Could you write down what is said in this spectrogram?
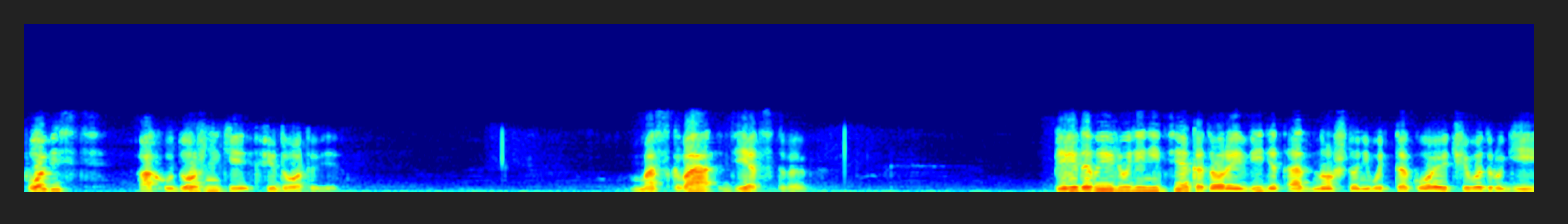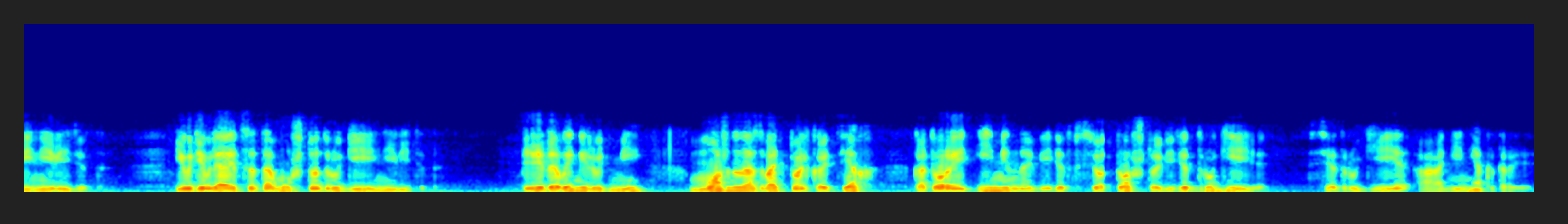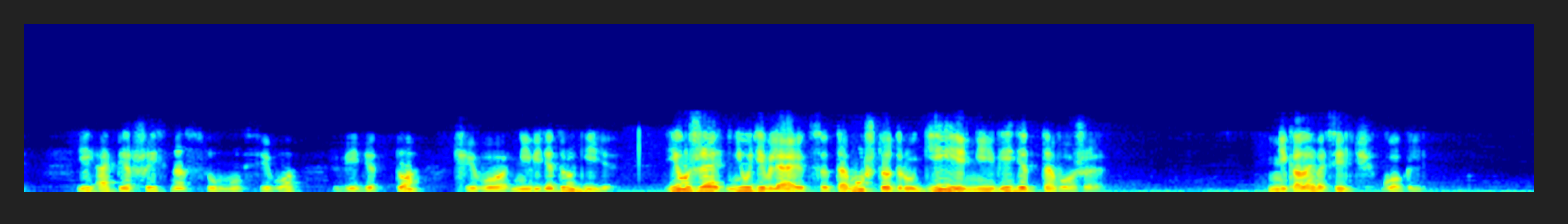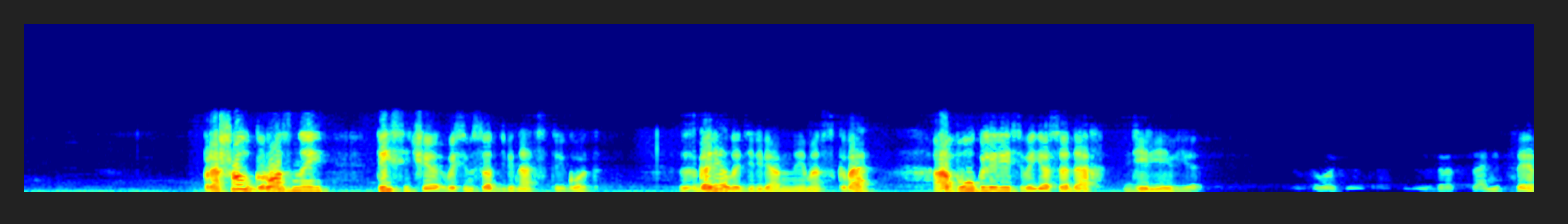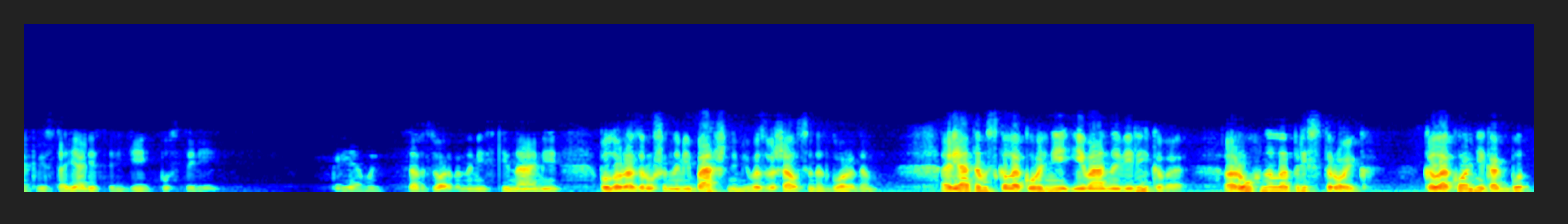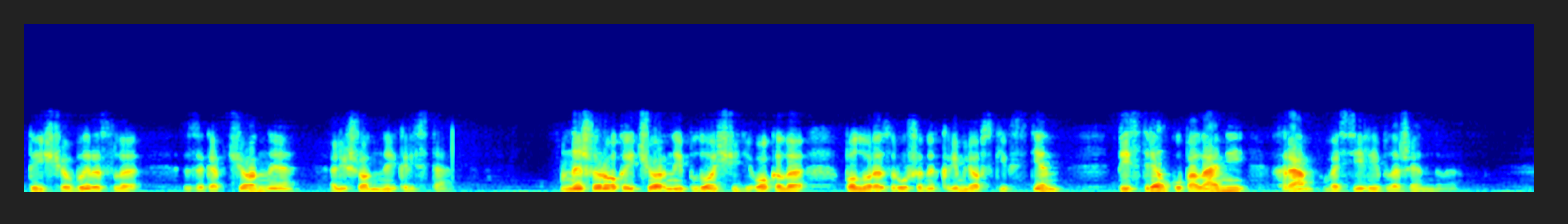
Повесть о художнике Федотове. Москва детства. Передовые люди не те, которые видят одно что-нибудь такое, чего другие не видят, и удивляются тому, что другие не видят. Передовыми людьми можно назвать только тех, которые именно видят все то, что видят другие все другие, а они некоторые, и опершись на сумму всего, видят то, чего не видят другие, и уже не удивляются тому, что другие не видят того же. Николай Васильевич Гоголь. Прошел грозный 1812 год. Сгорела деревянная Москва, обуглились в ее садах деревья изразцами церкви стояли среди пустырей. Кремль со взорванными стенами, полуразрушенными башнями возвышался над городом. Рядом с колокольней Ивана Великого рухнула пристройка. Колокольня как будто еще выросла, закопченная, лишенная креста. На широкой черной площади, около полуразрушенных кремлевских стен, пестрел куполами храм Василия Блаженного.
